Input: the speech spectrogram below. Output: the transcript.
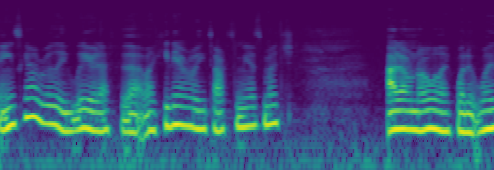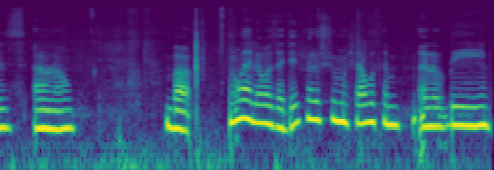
things got really weird after that. Like he didn't really talk to me as much. I don't know like what it was. I don't know. But all I know is I did try to shoot my shot with him. It'll be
